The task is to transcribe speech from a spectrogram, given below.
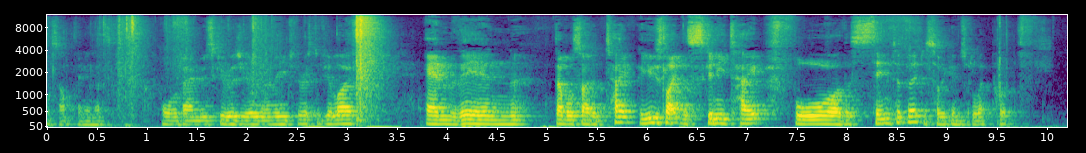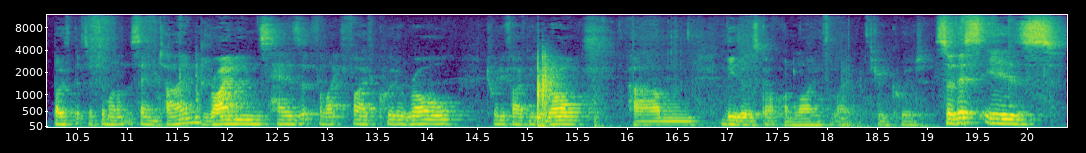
or something, and that's all the bamboo skewers you're going to need for the rest of your life. And then double-sided tape. I use like the skinny tape for the center bit, just so we can sort of like put both bits of film on at the same time. Ryman's has it for like five quid a roll, 25 meter roll. Um, these I just got online for like three quid. So this is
